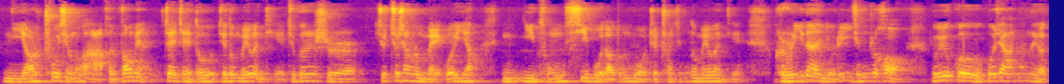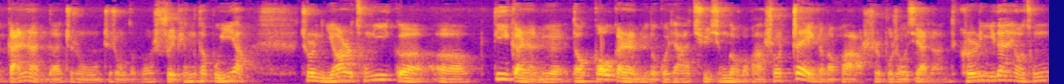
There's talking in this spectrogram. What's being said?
你要是出行的话很方便，这这都这都没问题，就跟是就就像是美国一样，你你从西部到东部这穿行都没问题。可是，一旦有这疫情之后，由于各个国家它那个感染的这种这种怎么说水平它不一样，就是你要是从一个呃低感染率到高感染率的国家去行走的话，说这个的话是不受限的。可是，一旦要从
